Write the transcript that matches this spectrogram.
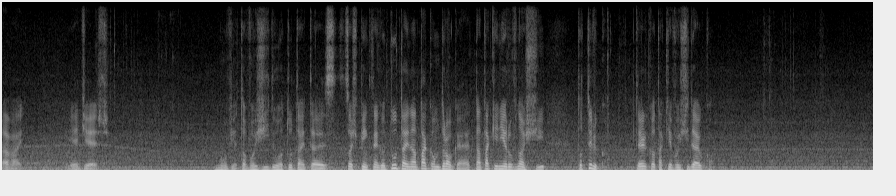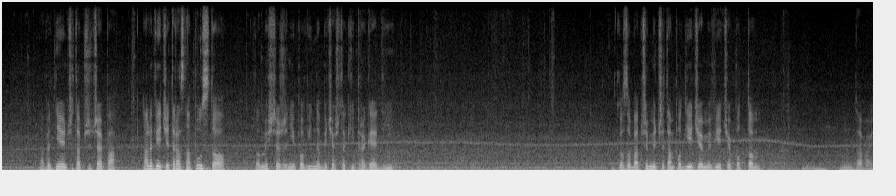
dawaj. Jedziesz. Mówię, to wozidło tutaj to jest coś pięknego. Tutaj na taką drogę, na takie nierówności, to tylko, tylko takie wozidełko. Nawet nie wiem, czy ta przyczepa. No ale wiecie, teraz na pusto, to myślę, że nie powinno być aż takiej tragedii. Tylko zobaczymy, czy tam podjedziemy, wiecie, pod tą... Mm, Dawaj.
